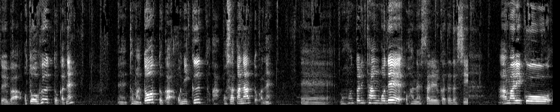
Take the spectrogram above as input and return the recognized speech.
例えばお豆腐とかね、えトマトとかお肉とかお魚とかね、えー、もう本当に単語でお話しされる方だしあまりこ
